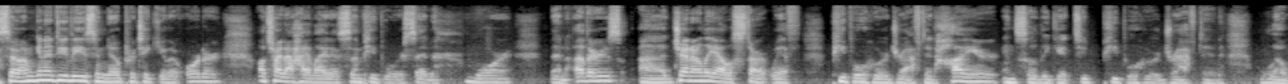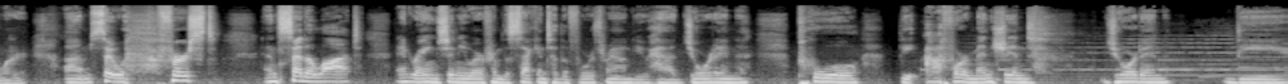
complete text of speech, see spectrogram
So I'm going to do these in no particular order. I'll try to highlight as some people were said more than others. Uh, generally, I will start with people who are drafted higher and slowly get to people who are drafted lower. Um, so, first, and said a lot and ranged anywhere from the second to the fourth round, you had Jordan Poole, the aforementioned Jordan, the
